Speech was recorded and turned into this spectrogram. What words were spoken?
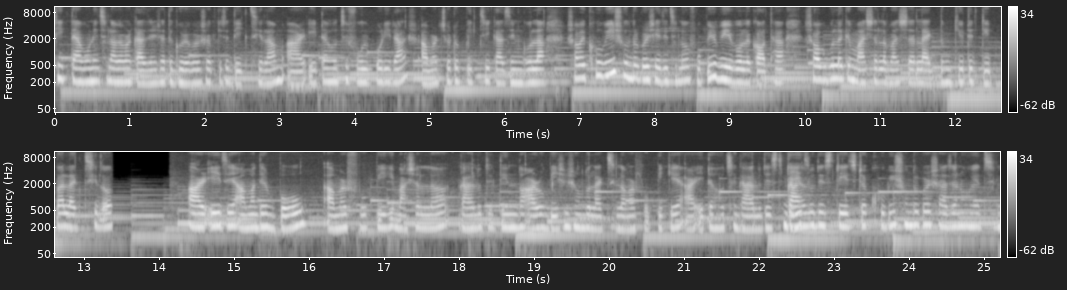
ঠিক তেমনই ছিল, আমি আমার কাজিনের সাথে ঘুরে ঘুরে সব কিছু দেখছিলাম। আর এটা হচ্ছে ফুলপরি রাস। আমার ছোট পিচ্ছি কাজিনগুলা সবাই খুবই সুন্দর করে সেজেছিল, ফুপির বিয়ে বলে কথা। সবগুলোকে মাসাল্লাহ মাসাল্লাহ একদম কিউটে ডিব্বা লাগছিল। আর এই যে আমাদের বউ আমার ফুপি মাসাল্লাহ গায়লুদের দিন তো আরও বেশি সুন্দর লাগছিল আমার ফুপিকে। আর এটা হচ্ছে গায়লুদের গায়লুদের স্টেজটা খুবই সুন্দর করে সাজানো হয়েছিল।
